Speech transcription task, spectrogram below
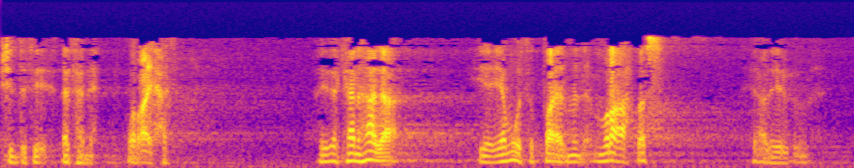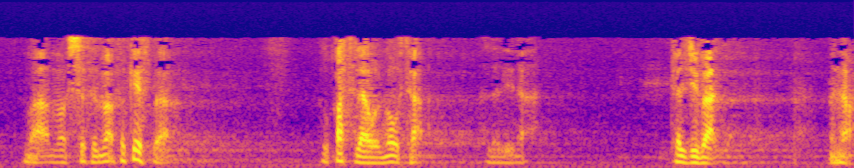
بشدة نتنه ورائحته. إذا كان هذا يموت الطائر من امرأة بس يعني ما مست الماء فكيف بقى القتلى والموتى الذين كالجبال. نعم.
